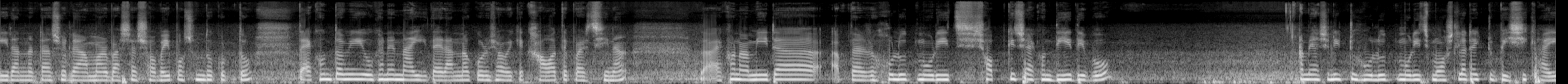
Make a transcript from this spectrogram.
এই রান্নাটা আসলে আমার বাসার সবাই পছন্দ করতো। তো এখন তো আমি ওখানে নাই, তাই রান্না করে সবাইকে খাওয়াতে পারছি না। তো এখন আমি এটা, আপনার হলুদ মরিচ সব কিছু এখন দিয়ে দেব। আমি আসলে একটু হলুদ মরিচ মশলাটা একটু বেশি খাই।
